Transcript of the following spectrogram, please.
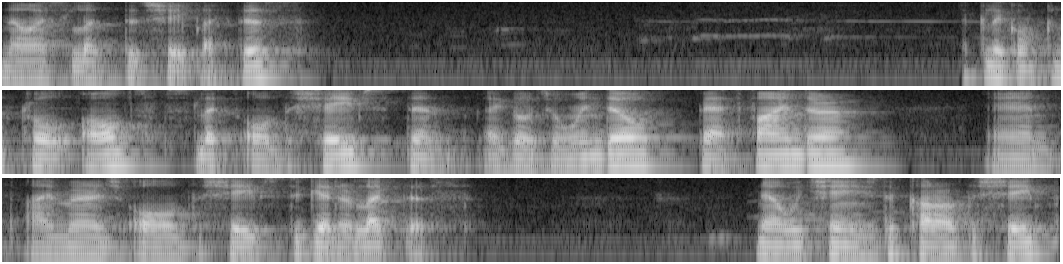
Now I select this shape like this. I click on Control Alt to select all the shapes. Then I go to Window, Pathfinder, and I merge all the shapes together like this. Now we change the color of the shape.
